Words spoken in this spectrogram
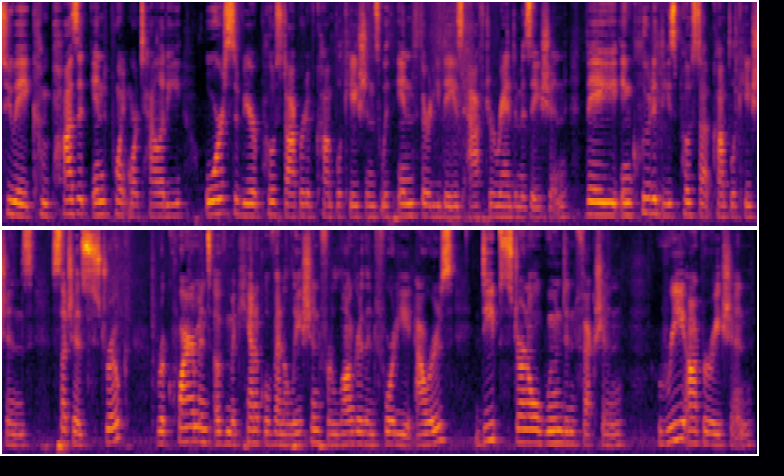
to a composite endpoint mortality or severe postoperative complications within 30 days after randomization. They included these post-op complications such as stroke, requirement of mechanical ventilation for longer than 48 hours, deep sternal wound infection, reoperation,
